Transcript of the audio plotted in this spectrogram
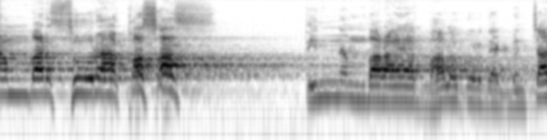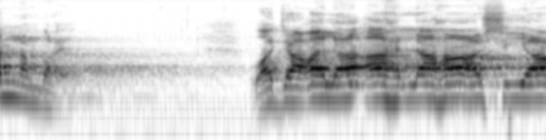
নম্বর সুরা কসাস। তিন নম্বর আয়াত, ভালো করে দেখবেন, চার নম্বর আয়াত। ওয়াজালা আহলাহা শিয়া।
